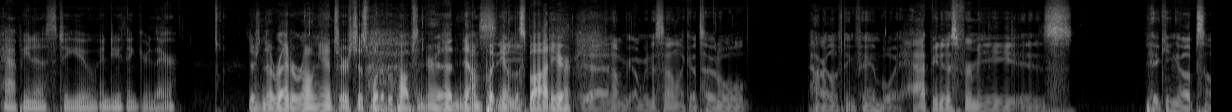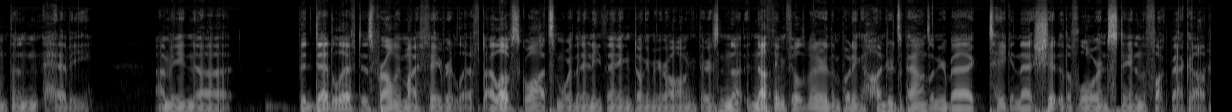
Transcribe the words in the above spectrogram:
happiness to you, and do you think you're there? There's no right or wrong answer. It's just whatever pops in your head. Now I'm putting you on the spot here. Yeah, and I'm I'm gonna sound like a total powerlifting fanboy. Happiness for me is picking up something heavy. I mean, uh, the deadlift is probably my favorite lift. I love squats more than anything. Don't get me wrong. There's no, nothing feels better than putting hundreds of pounds on your back, taking that shit to the floor, and standing the fuck back up.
